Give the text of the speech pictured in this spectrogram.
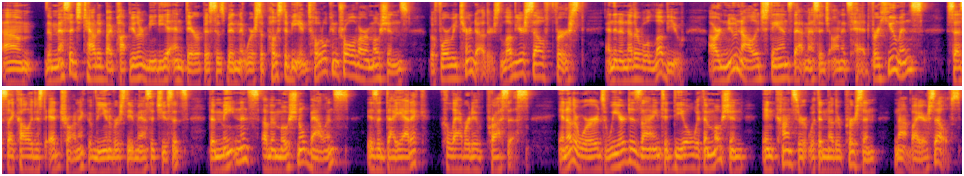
Um, the message touted by popular media and therapists has been that we're supposed to be in total control of our emotions before we turn to others. Love yourself first, and then another will love you. Our new knowledge stands that message on its head. For humans, says psychologist Ed Tronick of the University of Massachusetts, the maintenance of emotional balance is a dyadic, collaborative process. In other words, we are designed to deal with emotion in concert with another person, not by ourselves.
